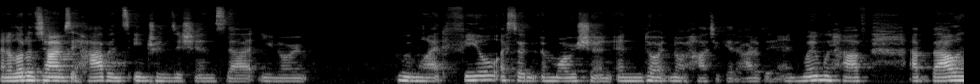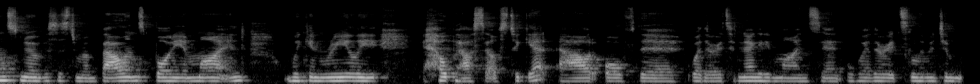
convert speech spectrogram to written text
And a lot of times it happens in transitions that, you know, we might feel a certain emotion and don't know how to get out of there. And when we have a balanced nervous system, a balanced body and mind, we can really help ourselves to get out of the whether it's a negative mindset or whether it's limited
